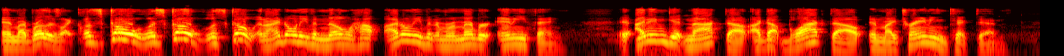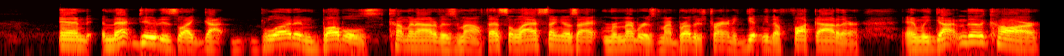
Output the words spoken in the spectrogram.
And my brother's like, let's go, let's go, let's go. And I don't even know how, I don't even remember anything. I didn't get knocked out. I got blacked out and my training kicked in. And, and that dude is like got blood and bubbles coming out of his mouth. That's the last thing as I remember is my brother's trying to get me the fuck out of there. And we got into the car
